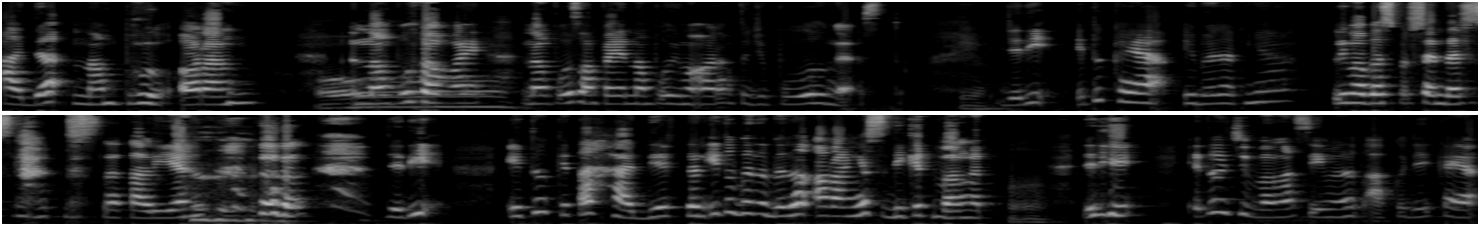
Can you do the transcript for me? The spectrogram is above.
ada 60 orang Oh. 60 sampai 60 sampai 65 orang 70 enggak Iya. jadi itu kayak ibaratnya 15% dari 100 lah kali ya jadi itu kita hadir dan itu benar-benar orangnya sedikit banget Heeh. jadi itu lucu banget sih menurut aku jadi kayak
